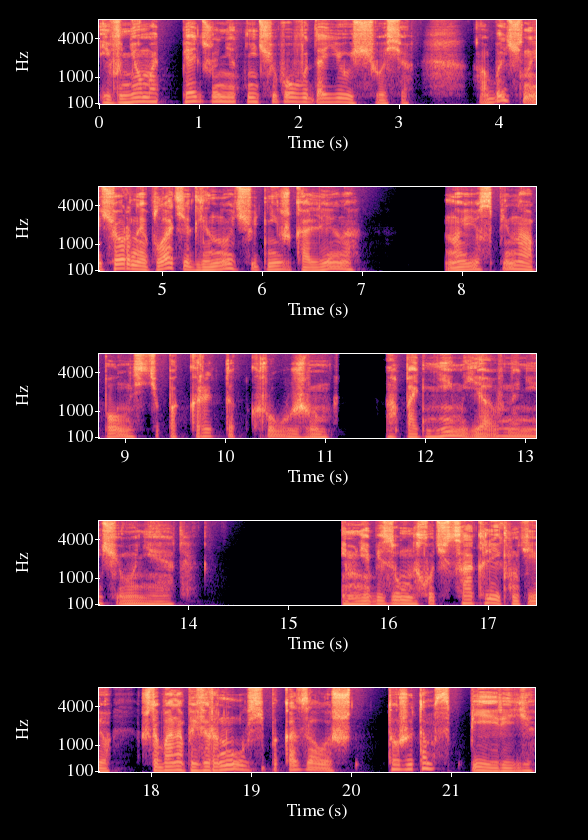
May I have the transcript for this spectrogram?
и в нем опять же нет ничего выдающегося — Обычное черное платье длиной чуть ниже колена, но ее спина полностью покрыта кружевом, а под ним явно ничего нет. И мне безумно хочется окликнуть ее, чтобы она повернулась и показала, что же там спереди.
